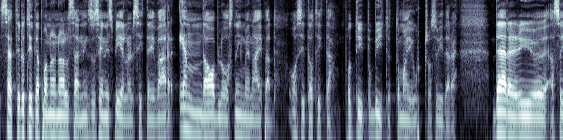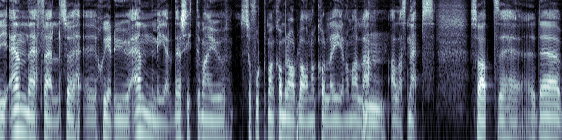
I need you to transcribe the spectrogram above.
sätter du och tittar på en NHL-sändning så ser ni spelare sitta i varenda avblåsning med en iPad och sitta och titta på typ på bytet de har gjort och så vidare. Där är det ju, alltså i NFL så eh, sker det ju än mer. Där sitter man ju så fort man kommer av plan och kollar igenom alla, mm. alla snaps. Så att eh, det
